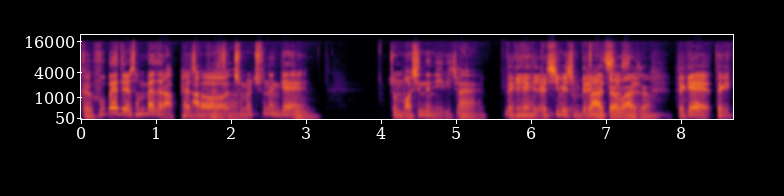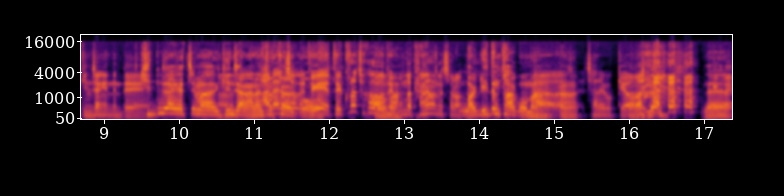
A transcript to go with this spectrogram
그 후배들 선배들 앞에서, 앞에서. 춤을 추는 게 좀 음. 멋있는 일이죠. 네. 되게 열심히 준비를 맞아, 했었어요. 맞아. 되게 되게 긴장했는데 긴장했지만 어. 긴장 안 한 척하고 척을 되게 되게 쿨한 척하고 어, 되게 막. 뭔가 당연한 것처럼 막 리듬 타고 막 아, 어, 잘해볼게요. 어, 네. 네.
